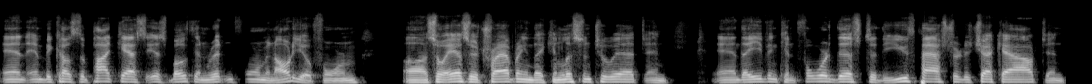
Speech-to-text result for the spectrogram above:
and and because the podcast is both in written form and audio form uh, so as they're traveling they can listen to it and and they even can forward this to the youth pastor to check out. And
